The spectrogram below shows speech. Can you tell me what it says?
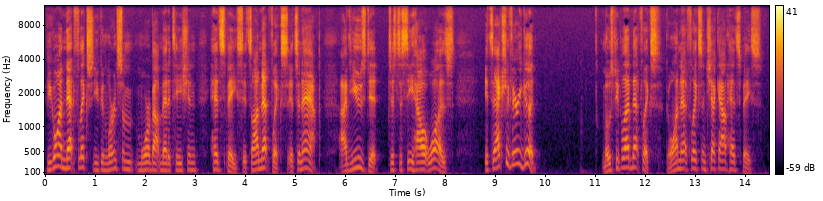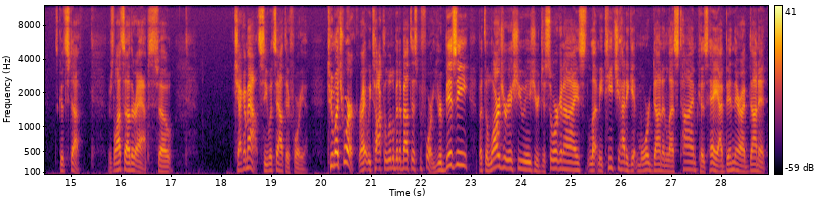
If you go on Netflix, you can learn some more about meditation. Headspace, it's on Netflix. It's an app. I've used it just to see how it was. It's actually very good. Most people have Netflix. Go on Netflix and check out Headspace. It's good stuff. There's lots of other apps. So check them out. See what's out there for you too much work, right? We talked a little bit about this before. You're busy, but the larger issue is you're disorganized. Let me teach you how to get more done in less time because, hey, I've been there, I've done it.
